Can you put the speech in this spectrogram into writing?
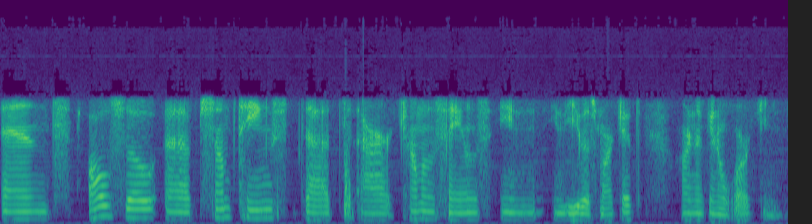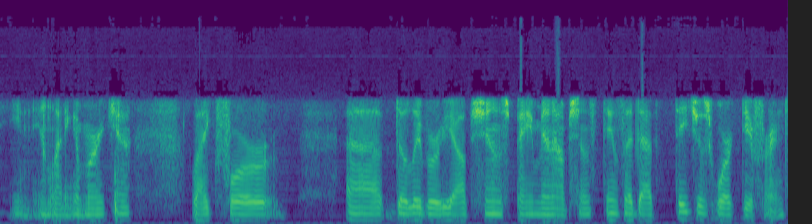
And also uh, some things that are common sense in in the US market are not going to work in, in in Latin America. Like for uh, delivery options, payment options, things like that. They just work different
